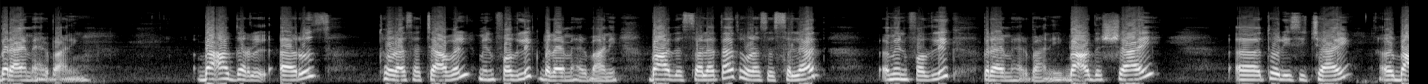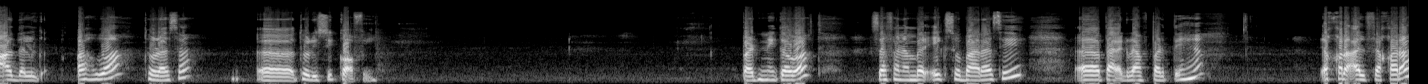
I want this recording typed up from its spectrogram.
برائے مہربانی۔ بعد الارز تھوڑا سا چاول من فضلک، برائے مہربانی۔ بعد السلطہ تھوڑا سا سلد من فضلک، برائے مہربانی۔ بعد الشائے تھوڑی سی چائے اور بعد القہوہ تھوڑا سا تھوڑی سی کافی۔ پڑھنے کا وقت، صفحہ نمبر ایک سو بارہ سے پیراگراف پڑھتے ہیں۔ اقرا الفقرہ،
